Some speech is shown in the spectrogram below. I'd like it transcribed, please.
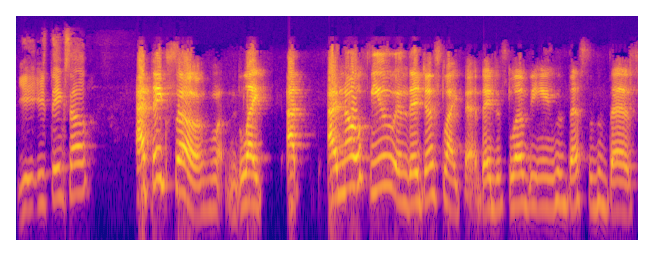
You you think so? I think so. Like I, I know a few, and they're just like that. They just love being the best of the best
